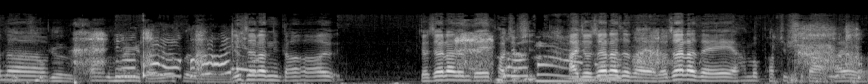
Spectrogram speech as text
어머나. 지금 분명히 달렸어요. 여자랍니다. 여자라는데 봐줍시. 아 여자라잖아요. 여자라네. 한번 봐줍시다. 아유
